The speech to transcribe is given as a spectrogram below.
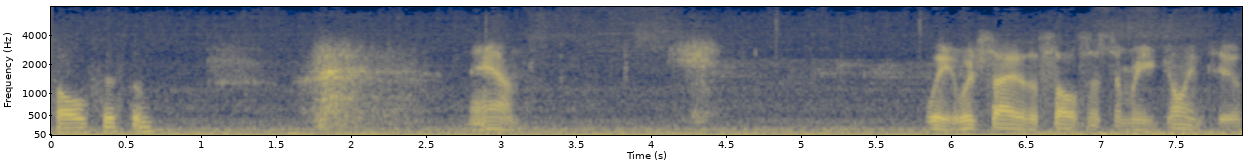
sol system. Man. Wait, which side of the Sol system are you going to?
